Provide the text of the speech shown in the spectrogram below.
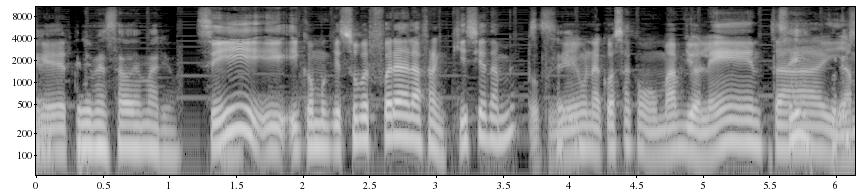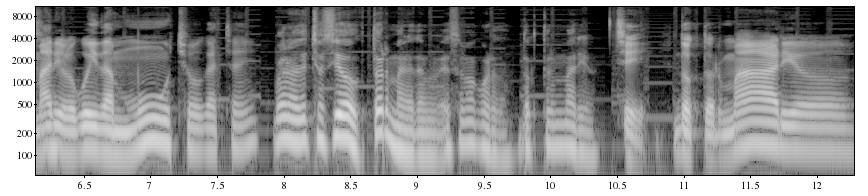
ver. tiene pensado de Mario. Sí, y, y como que súper fuera de la franquicia también, pues, porque Sí. es una cosa como más violenta Sí, y a. Mario lo cuidan mucho, ¿cachai? Bueno, de hecho ha sido Doctor Mario también, eso me acuerdo. Doctor Mario. Sí, Doctor Mario.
